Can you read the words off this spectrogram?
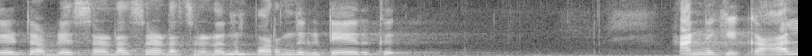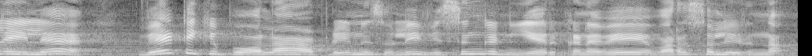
கேட்டு அப்படியே சட சட சடன்னு பறந்துக்கிட்டே இருக்கு. அன்னைக்கு காலையில் வேட்டைக்கு போகலாம் அப்படின்னு சொல்லி விசுங்கன் ஏற்கனவே வர சொல்லியிருந்தான்.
